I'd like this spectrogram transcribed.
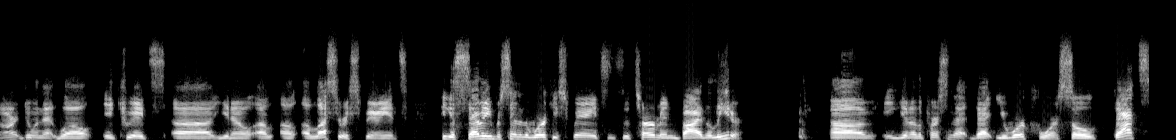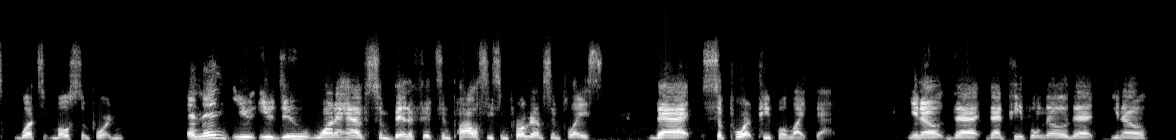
aren't doing that well, it creates, uh, you know, a, a lesser experience because 70% of the work experience is determined by the leader um, you know the person that, that you work for so that's what's most important and then you you do want to have some benefits and policies and programs in place that support people like that. You know that that people know that you know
